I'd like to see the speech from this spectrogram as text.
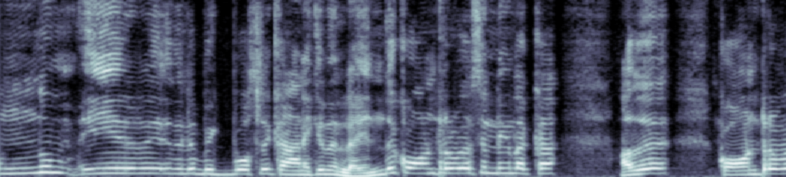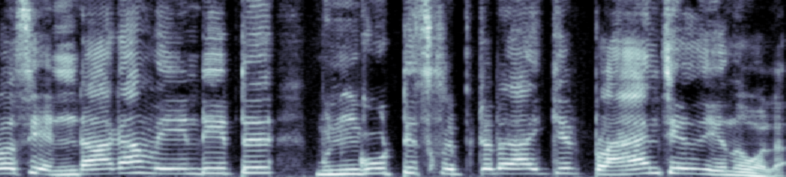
ഒന്നും ഈ ഒരു ഇതിൽ ബിഗ് ബോസിൽ കാണിക്കുന്നില്ല. എന്ത് കോൺട്രവേഴ്സി ഉണ്ടെങ്കിലൊക്കെ അത് കോൺട്രവേഴ്സി ഉണ്ടാകാൻ വേണ്ടിയിട്ട് മുൻകൂട്ടി സ്ക്രിപ്റ്റഡ് ആക്കി പ്ലാൻ ചെയ്ത് ചെയ്യുന്ന പോലെ.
